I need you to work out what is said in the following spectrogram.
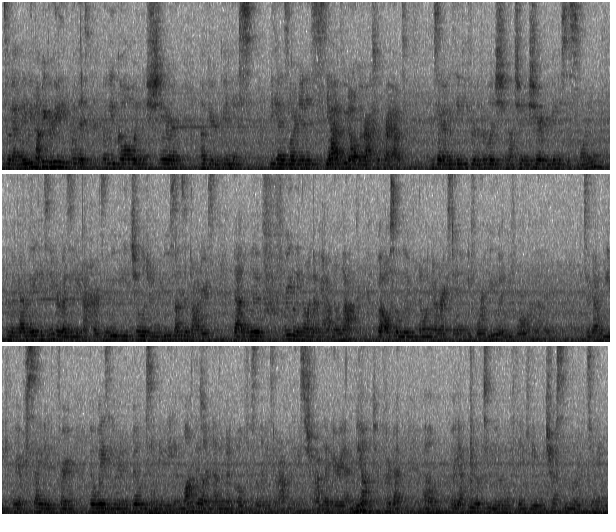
And so, God, may we not be greedy with it. May we go and we share of your goodness. Because, Lord, it is, yeah, if we don't, the rocks will cry out. And so, God, we thank you for the privilege and opportunity to share of your goodness this morning. And, Lord God, may it continue to resonate in our hearts. May we be children, may we be sons and daughters that live freely knowing that we have no lack, but also live knowing our right standing before you and before one another. And so, God, we, we are excited for the ways that you're going to build this community in Lawndale and other medical facilities area and beyond, Lord God. Um, but yeah, we look to you and we thank you. We trust you, Lord. In your name.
